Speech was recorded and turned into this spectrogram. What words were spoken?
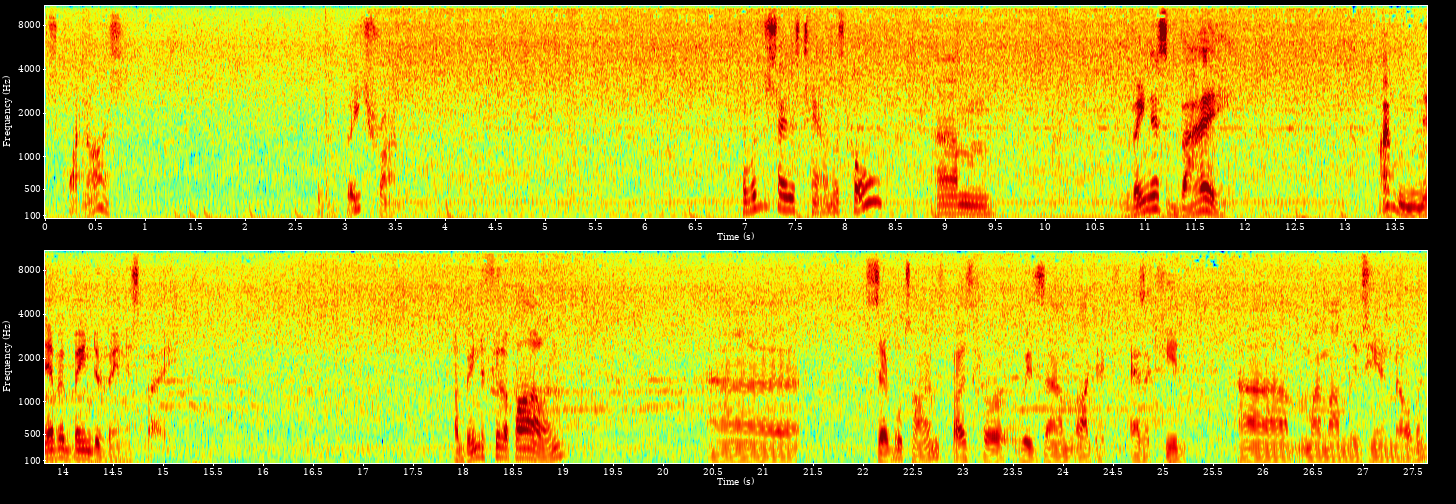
It's quite nice. Beachfront. So what did you say this town was called? Um, Venus Bay. I've never been to Venus Bay. I've been to Phillip Island uh, several times, both for with um, like a, as a kid. Um, my mum lives here in Melbourne.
